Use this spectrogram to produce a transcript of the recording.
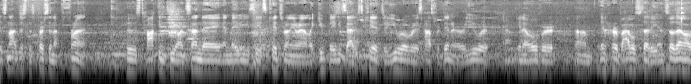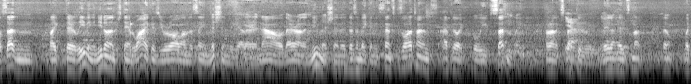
It's not just this person up front who's talking to you on Sunday and maybe you see his kids running around like you babysat his kids or you were over at his house for dinner or you were you know over um, in her Bible study and so then all of a sudden like they're leaving and you don't understand why because you were all on the same mission together and now they're on a new mission. It doesn't make any sense because a lot of times I feel like people leave suddenly or unexpectedly they don't it's not they don't like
